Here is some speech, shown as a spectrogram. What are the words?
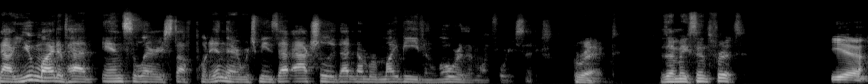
now you might have had ancillary stuff put in there which means that actually that number might be even lower than 146 Correct. Does that make sense, Fritz? Yeah.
